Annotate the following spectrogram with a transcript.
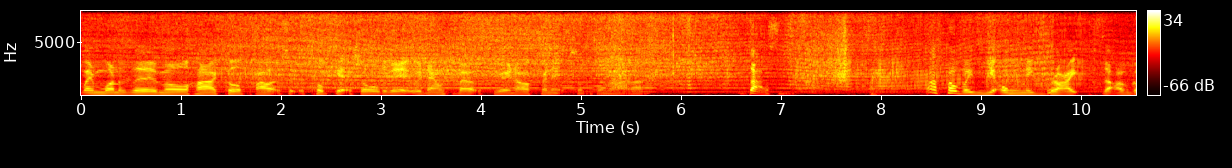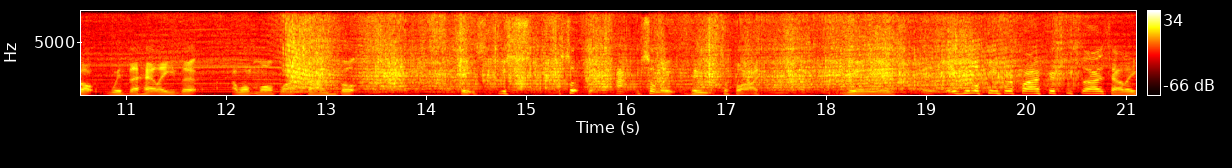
when one of the more hardcore pilots at the club gets hold of it, we're down to about three and a half minutes, something like that. That's that's probably the only gripe that I've got with the heli that I want more flight time, but it's just such an absolute hoot to fly. It really is. If you're looking for a 550 size heli,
